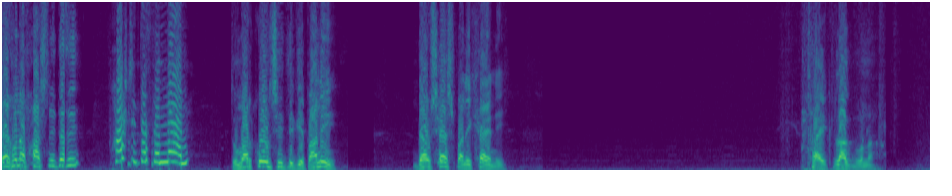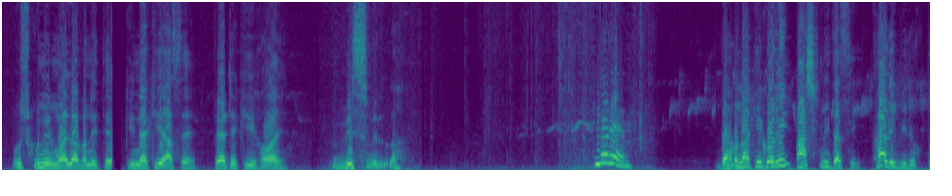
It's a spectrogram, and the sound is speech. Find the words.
দেখো না ফাঁস নিতেছি। ফার্স্ট নিতেছেন নেন। তোমার কলসি থেকে পানি? দাও শেষ পানি খায়নি থাক লাগবো না। উস্কুনির ময়লা পানিতে কি না কি আছে পেটে কি হয়। করেন দেখো না কি করি ফাঁস নিতেছি খালি বিরক্ত।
